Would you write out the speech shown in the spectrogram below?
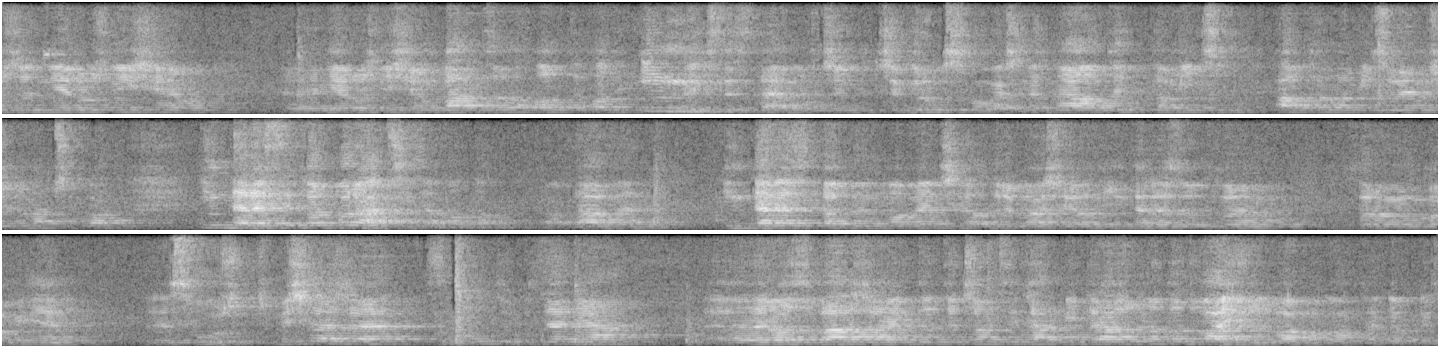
różni, nie różni się nie różni się bardzo od, od innych systemów czy, czy grup społecznych. No, autonomiz, autonomizują się na przykład interesy korporacji zawodowych, prawda? Ten interes w pewnym momencie odrywa się od interesu, któremu, któremu powinien e, służyć. Myślę, że z punktu widzenia e, rozważań dotyczących arbitrażu, no to dwa źródła mogą tego być.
